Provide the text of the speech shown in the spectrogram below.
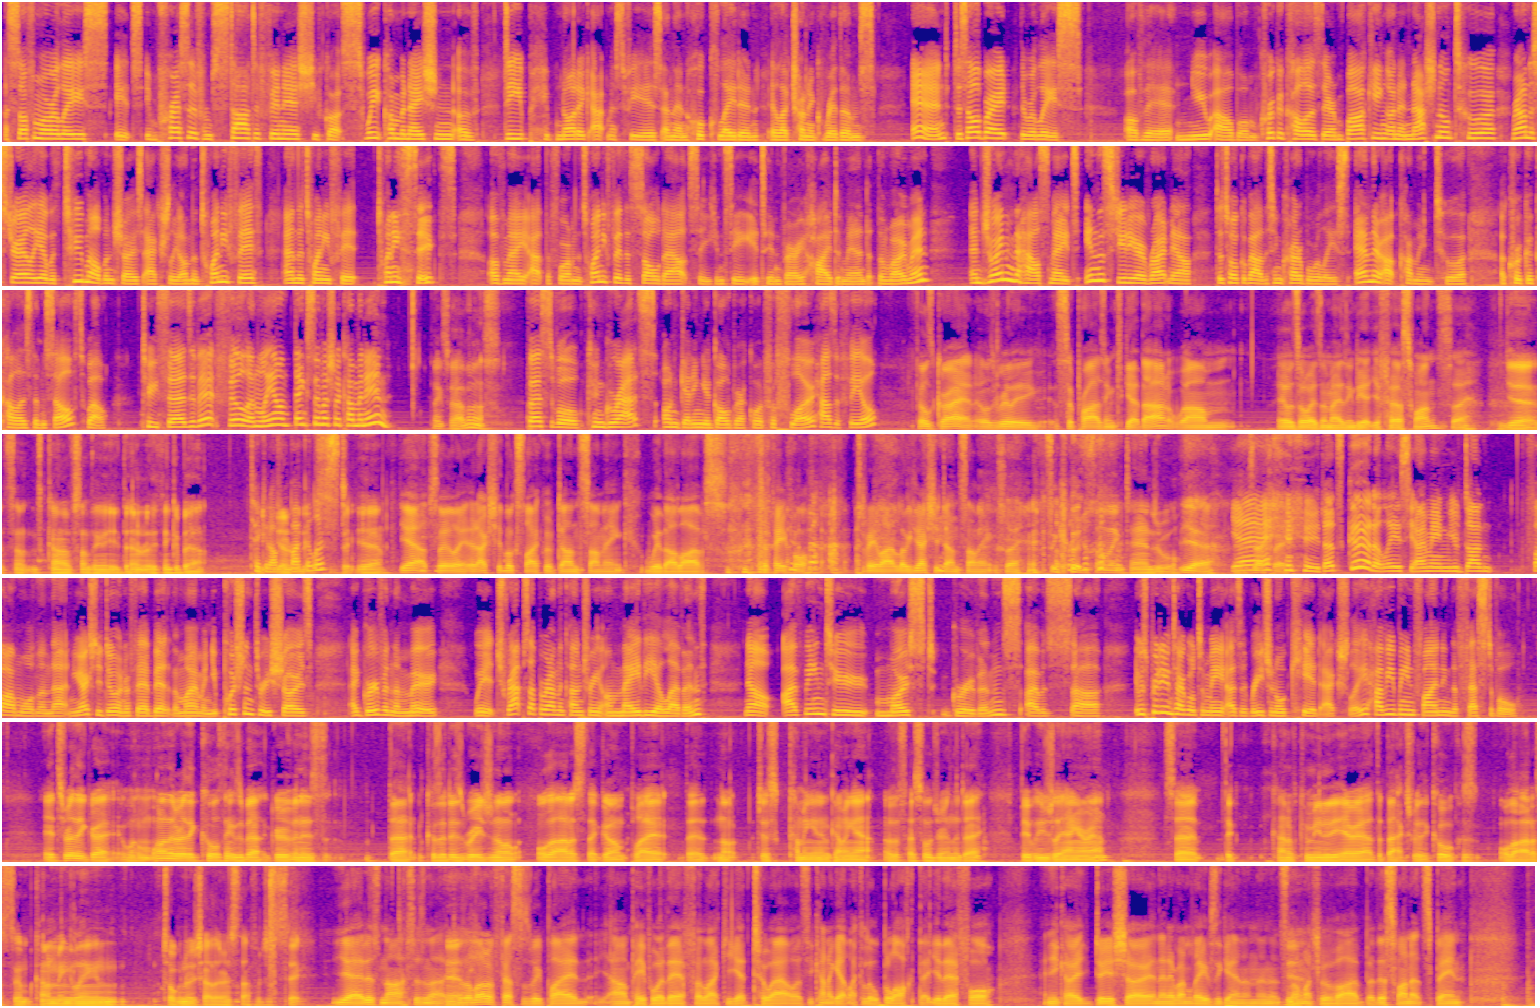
A sophomore release, it's impressive from start to finish. You've got sweet combination of deep hypnotic atmospheres and then hook-laden electronic rhythms. And to celebrate the release of their new album, Crooked Colours. They're embarking on a national tour around Australia with two Melbourne shows actually on the 25th and the 25th. 26th of May at the Forum. The 25th is sold out, so you can see it's in very high demand at the moment. And joining the housemates in the studio right now to talk about this incredible release and their upcoming tour are Crooked Colours themselves. Well, two thirds of it. Phil and Leon, thanks so much for coming in. Thanks for having us. First of all, congrats on getting your gold record for Flow. How's it feel? Feels great. It was really surprising to get that. Um, it was always amazing to get your first one. So Yeah, it's, it's kind of something that you don't really think about. Take it off the don't bucket really list. expect- yeah. yeah, absolutely. It actually looks like we've done something with our lives to people to be like, look, you've actually done something. So it's a good. Something tangible. Yeah, Yeah, exactly. that's good at least. Yeah, I mean, you've done far more than that, and you're actually doing a fair bit at the moment. You're pushing through shows at Groovin the Moo, which wraps up around the country on May the 11th. Now, I've been to most Groovins. I was, uh, it was pretty integral to me as a regional kid. Actually, have you been finding the festival? It's really great. One of the really cool things about Groovin is that because it is regional, all the artists that go and play it, they're not just coming in and coming out of the festival during the day. People usually hang around. So the kind of community area at the back's really cool because all the artists are kind of mingling and talking to each other and stuff, which is sick. Yeah, it is nice, isn't it? Because Yeah. a lot of festivals we played, um, people are there for like you get two hours. You kind of get like a little block that you're there for, and you go do your show, and then everyone leaves again, and then it's Yeah. not much of a vibe. But this one, it's been,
